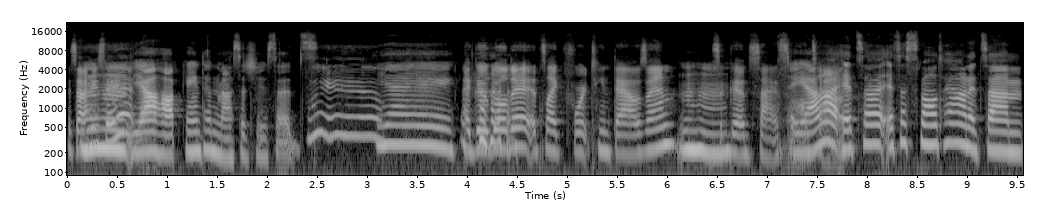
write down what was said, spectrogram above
Is that how you say Mhm. it? Yeah, Hopkinton, Massachusetts. Yeah. Yay. I googled it. It's like fourteen It's a good size. Mm-hmm. yeah, town. it's a it's a small town. It's um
